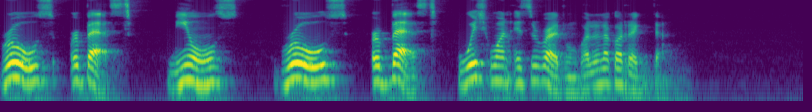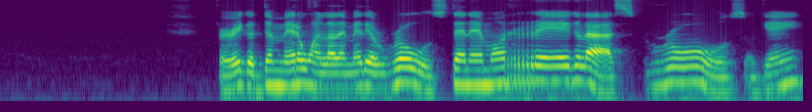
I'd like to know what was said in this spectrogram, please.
rules, or best. Mules, rules, or best. Which one is the right one? ¿Cuál es la correcta? Very good. The middle one, la de medio, rules. Tenemos reglas. Rules, okay?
